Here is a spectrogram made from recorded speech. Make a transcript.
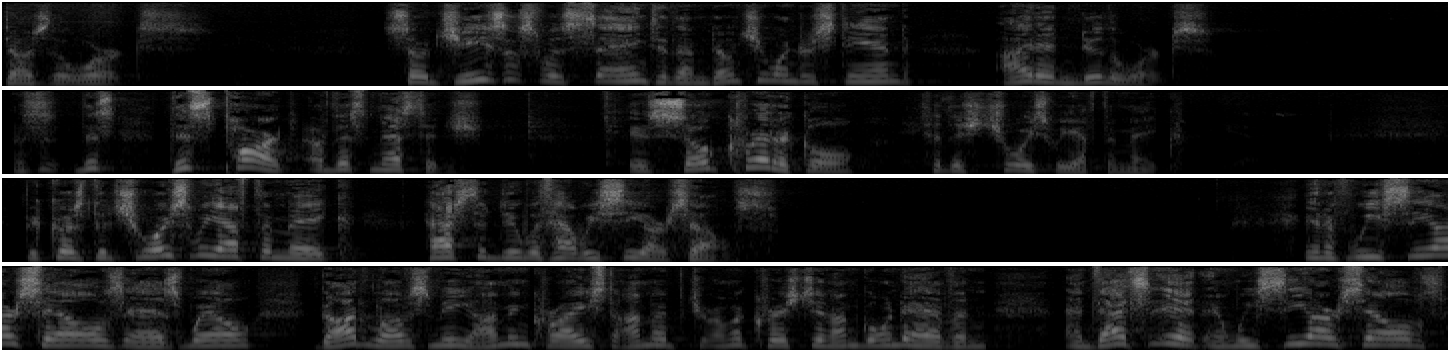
does the works. So Jesus was saying to them, Don't you understand? I didn't do the works. This, is, this, this part of this message is so critical to this choice we have to make. Because the choice we have to make has to do with how we see ourselves. And if we see ourselves as, well, God loves me, I'm in Christ, I'm a, I'm a Christian, I'm going to heaven, and that's it, and we see ourselves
